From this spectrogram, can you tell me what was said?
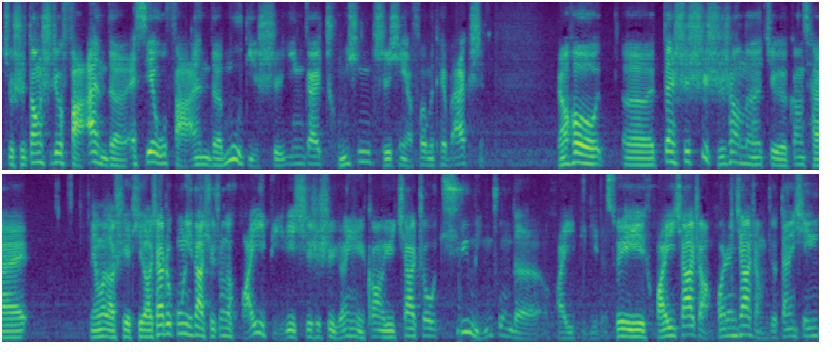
就是当时这个法案的 S A 五法案的目的是应该重新执行 affirmative action，然后呃，但是事实上呢，这个刚才两位老师也提到，加州公立大学中的华裔比例其实是远远高于加州居民中的华裔比例的，所以华裔家长、华人家长就担心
